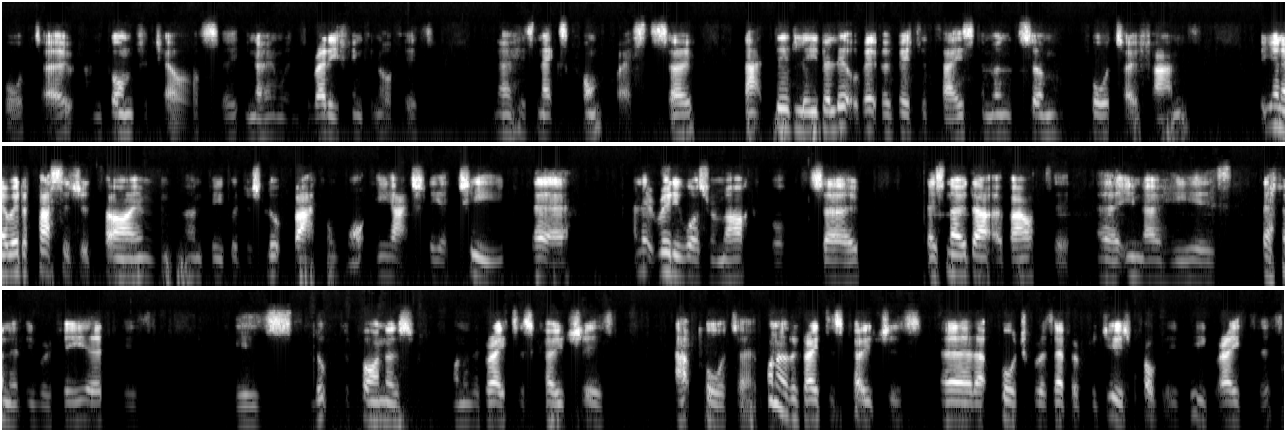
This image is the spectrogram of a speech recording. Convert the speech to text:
Porto and gone to Chelsea, you know, and was already thinking of his, you know, his next conquest. So that did leave a little bit of a bitter taste among some Porto fans. But, you know, with the passage of time and people just look back on what he actually achieved there, and it really was remarkable. So there's no doubt about it. Uh, you know, he is definitely revered. He's, he's looked upon as one of the greatest coaches at Porto, one of the greatest coaches uh, that Portugal has ever produced, probably the greatest.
